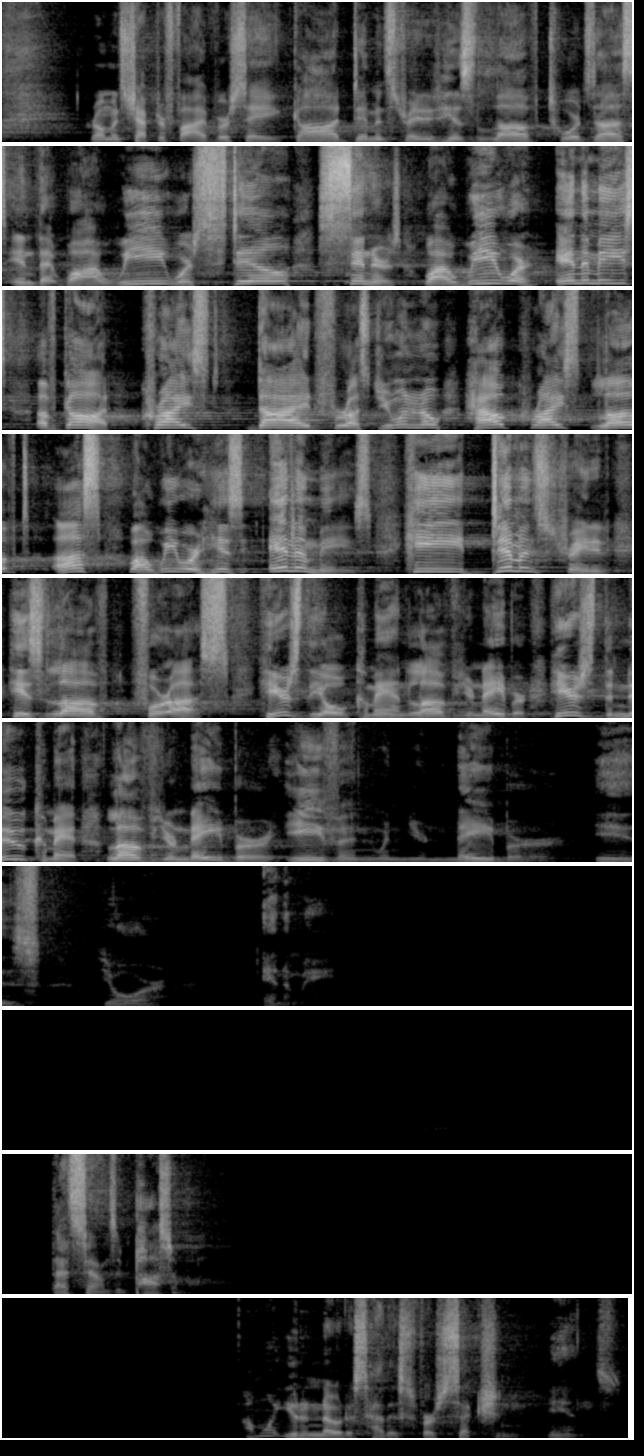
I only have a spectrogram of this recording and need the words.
Romans chapter 5, verse 8 God demonstrated his love towards us in that while we were still sinners, while we were enemies of God, Christ died for us. Do you want to know how Christ loved us while we were his enemies. He demonstrated his love for us. Here's the old command love your neighbor. Here's the new command love your neighbor, even when your neighbor is your enemy. That sounds impossible. I want you to notice how this first section ends.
